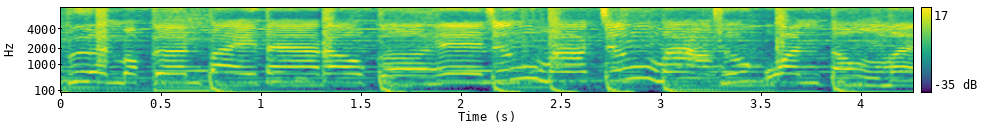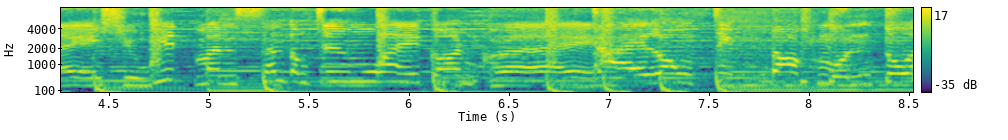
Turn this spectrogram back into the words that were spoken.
เพื่อนบอกเกินไปแต่เราก็เห็นจึงมากจึงมากทุกวันต้องใหม่ ชีวิตมันสั้นต้องจึงไวก่อนใครถ่ายลงติ๊กตอกหมุนตัว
